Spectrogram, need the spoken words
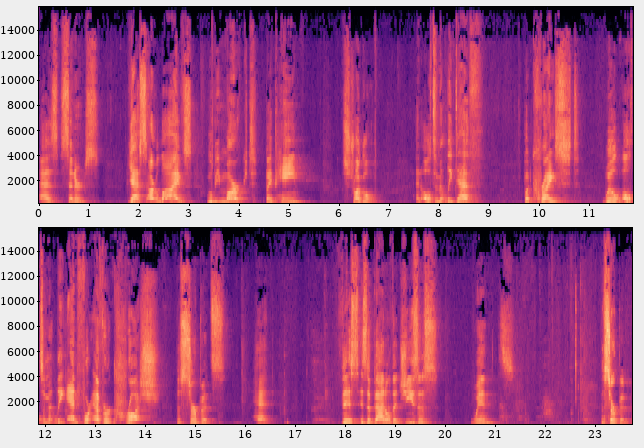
as sinners. Yes, our lives will be marked by pain, struggle, and ultimately death. But Christ will ultimately and forever crush the serpent's head. This is a battle that Jesus wins. The serpent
